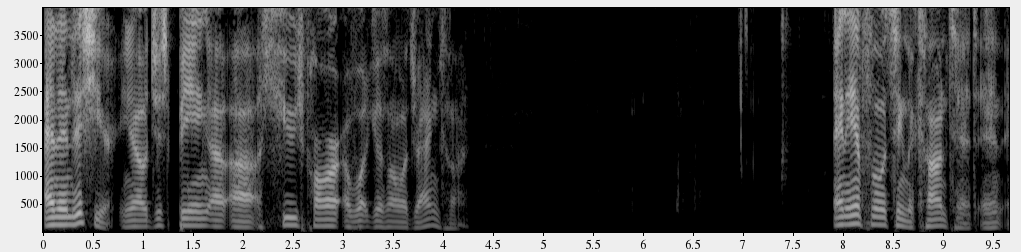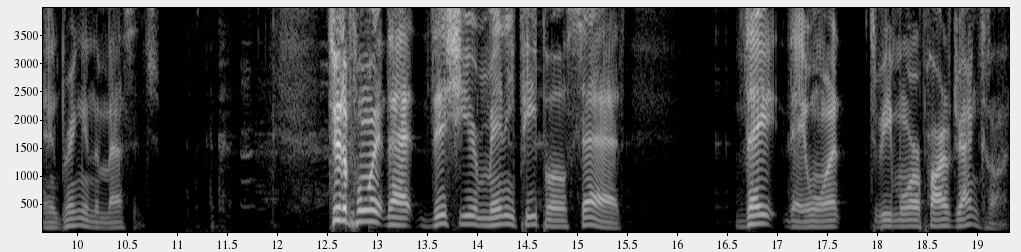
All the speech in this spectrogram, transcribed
And then this year, you know, just being a, a huge part of what goes on with Dragon and influencing the content and, and bringing the message. To the point that this year, many people said they they want to be more a part of DragonCon.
